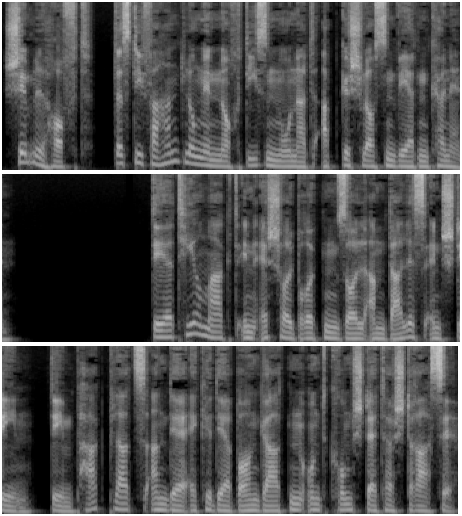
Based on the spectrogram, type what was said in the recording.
Schimmel hofft, dass die Verhandlungen noch diesen Monat abgeschlossen werden können. Der Theomarkt in Escholbrücken soll am Dalles entstehen, dem Parkplatz an der Ecke der Borngarten und Krummstädter Straße.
